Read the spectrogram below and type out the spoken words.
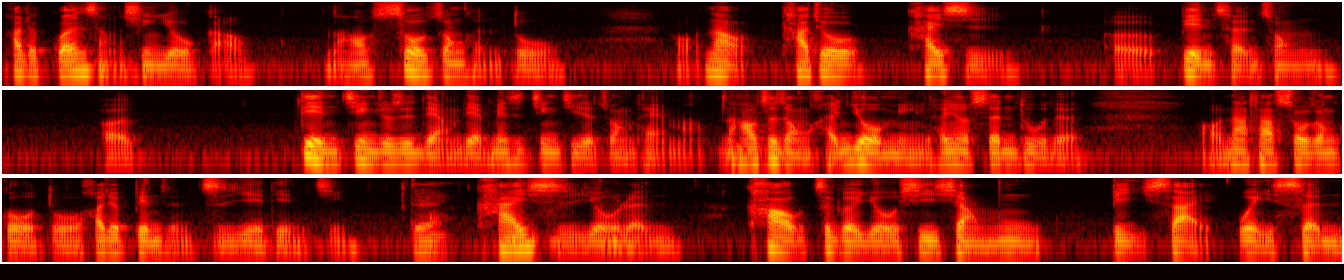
它的观赏性又高，然后受众很多，哦，那它就开始呃变成从呃。电竞就是两两边是竞技的状态嘛，然后这种很有名、很有深度的哦，那它受众够多，它就变成职业电竞。对，开始有人靠这个游戏项目比赛为生。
